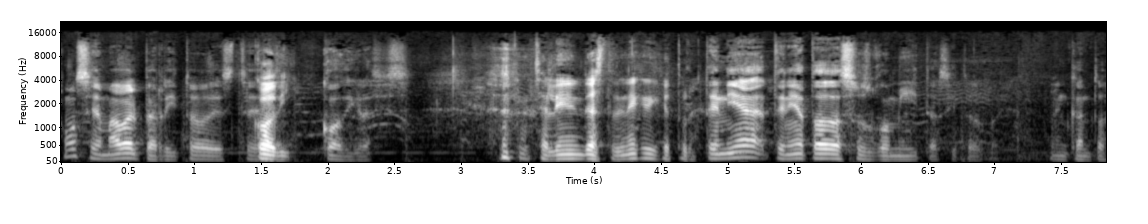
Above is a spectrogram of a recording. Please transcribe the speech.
¿Cómo se llamaba el perrito este? Cody. Cody, gracias. Salían hasta tenía caricatura. Tenía, tenía todas sus gomitas y todo. Me encantó.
